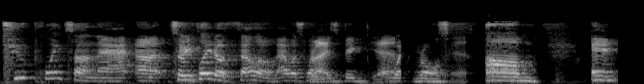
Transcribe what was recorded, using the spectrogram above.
two points on that. Uh, so he played Othello. That was one Right. of his big Yeah. roles. Um, and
